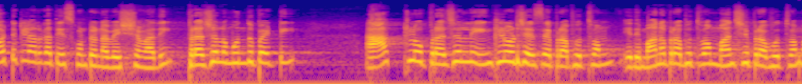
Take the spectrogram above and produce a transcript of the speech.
పర్టికులర్గా తీసుకుంటున్న విషయం అది. ప్రజల ముందు పెట్టి యాక్ట్లో ప్రజల్ని ఇంక్లూడ్ చేసే ప్రభుత్వం ఇది మన ప్రభుత్వం మంచి ప్రభుత్వం.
